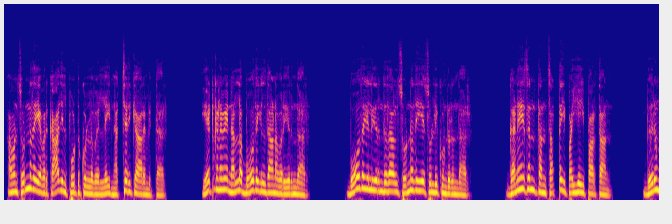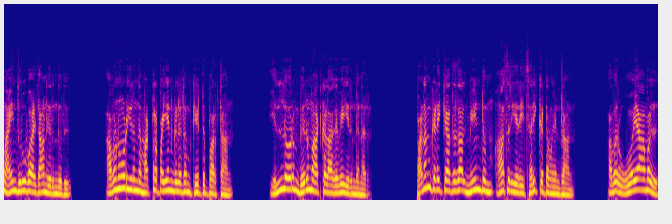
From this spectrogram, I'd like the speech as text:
அவன் சொன்னதை அவர் காதில் போட்டுக்கொள்ளவில்லை நச்சரிக்க ஆரம்பித்தார். ஏற்கனவே நல்ல போதையில்தான் அவர் இருந்தார். போதையில் இருந்ததால் சொன்னதையே சொல்லிக் கொண்டிருந்தார். கணேசன் தன் சட்டை பையை பார்த்தான். வெறும் ஐந்து ரூபாய்தான் இருந்தது. அவனோடு இருந்த மற்ற பையன்களிடம் கேட்டு பார்த்தான். எல்லோரும் வெறும் ஆட்களாகவே இருந்தனர். பணம் கிடைக்காததால் மீண்டும் ஆசிரியரை சரிக்கட்ட முயன்றான். அவர் ஓயாமல்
